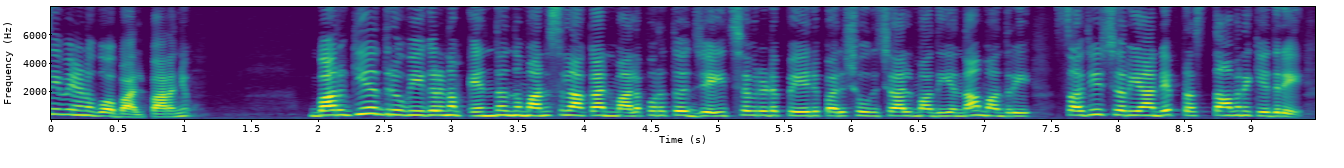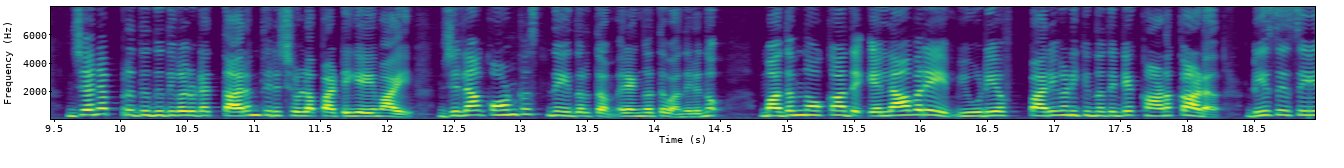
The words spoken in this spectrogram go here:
സി വേണുഗോപാൽ പറഞ്ഞു. വർഗീയ ധ്രുവീകരണം എന്തെന്ന് മനസ്സിലാക്കാൻ മലപ്പുറത്ത് ജയിച്ചവരുടെ പേര് പരിശോധിച്ചാൽ മതിയെന്ന മന്ത്രി സജി ചെറിയാന്റെ പ്രസ്താവനയ്ക്കെതിരെ ജനപ്രതിനിധികളുടെ തരം തിരിച്ചുള്ള പട്ടികയുമായി ജില്ലാ കോൺഗ്രസ് നേതൃത്വം രംഗത്ത് വന്നിരുന്നു. മതം നോക്കാതെ എല്ലാവരെയും യു ഡി എഫ് പരിഗണിക്കുന്നതിന്റെ കണക്കാണ് D C C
